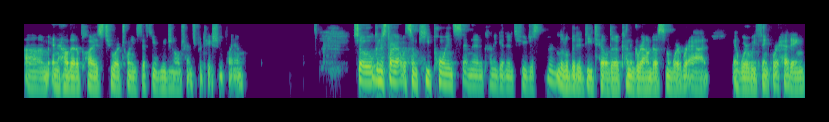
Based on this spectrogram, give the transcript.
um, and how that applies to our 2050 regional transportation plan. So I'm going to start out with some key points and then kind of get into just a little bit of detail to kind of ground us on where we're at and where we think we're heading.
